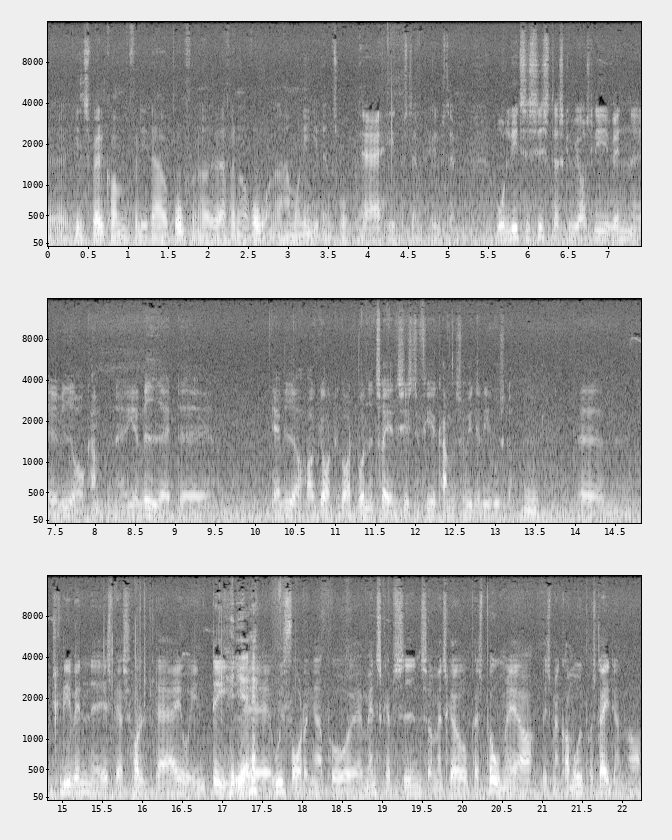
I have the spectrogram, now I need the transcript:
øh, hilse velkommen, fordi der er jo brug for noget, i hvert fald noget ro og noget harmoni i den trup. Ja, helt bestemt, helt bestemt. Ole, lige til sidst, der skal vi også lige vende øh, videre over kampen. Jeg ved, at øh, jeg ved, har gjort det godt, vundet tre af de sidste fire kampe, så vidt jeg lige husker. Mm. Øh, vi skal lige vende øh, Esbjergs hold. Der er jo en del Ja. øh, udfordringer på øh, mandskabssiden, så man skal jo passe på med, at, hvis man kommer ud på stadion og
